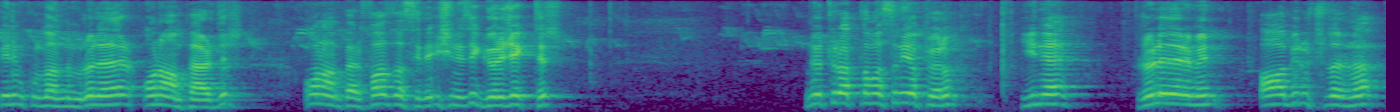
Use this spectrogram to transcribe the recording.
benim kullandığım röleler 10 amperdir. 10 amper fazlasıyla işinizi görecektir. Nötr atlamasını yapıyorum. Yine rölelerimin A1 uçlarına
